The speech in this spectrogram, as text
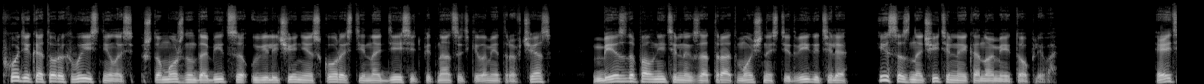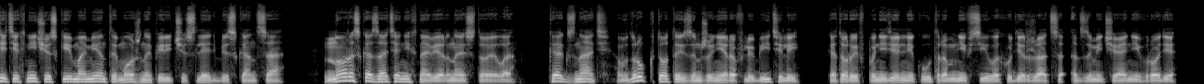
в ходе которых выяснилось, что можно добиться увеличения скорости на 10-15 км в час без дополнительных затрат мощности двигателя и со значительной экономией топлива. Эти технические моменты можно перечислять без конца, но рассказать о них, наверное, стоило. Как знать, вдруг кто-то из инженеров-любителей, который в понедельник утром не в силах удержаться от замечаний вроде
